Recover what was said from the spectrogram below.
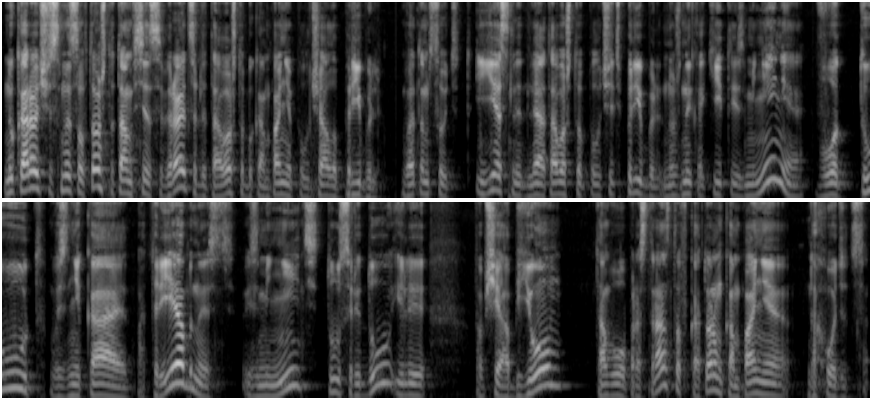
Ну, короче, смысл в том, что там все собираются для того, чтобы компания получала прибыль. В этом суть. И если для того, чтобы получить прибыль, нужны какие-то изменения, вот тут возникает потребность изменить ту среду или вообще объем того пространства, в котором компания находится.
